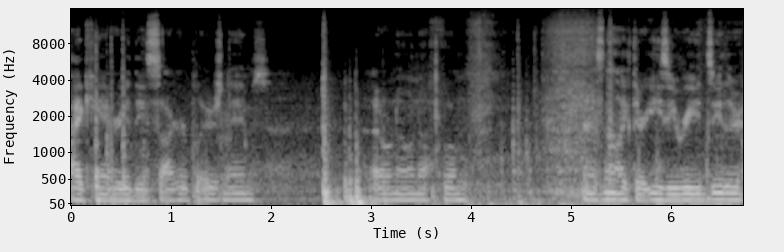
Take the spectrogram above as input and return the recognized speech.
I can't read these soccer players' names. I don't know enough of them. And it's not like they're easy reads either.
